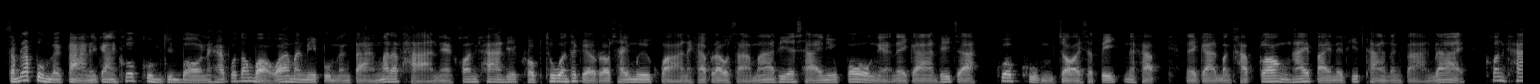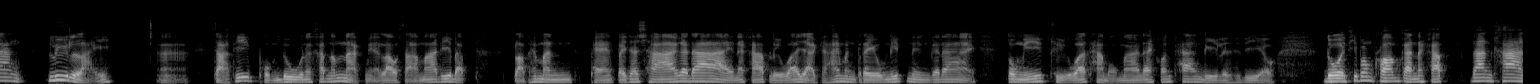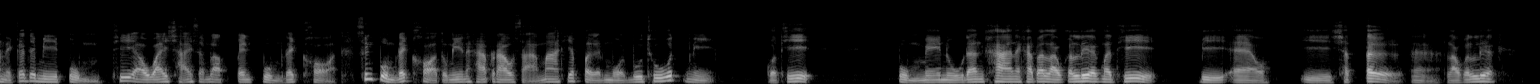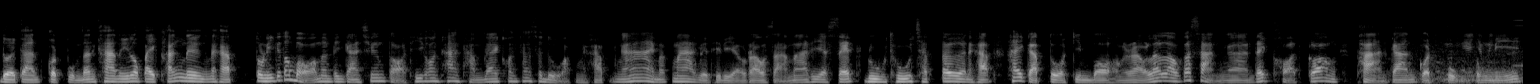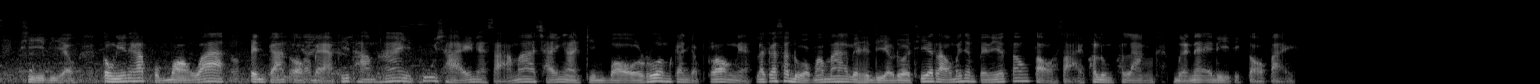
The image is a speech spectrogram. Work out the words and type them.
สำหรับปุ่มต่างๆ ในการควบคุมกิมบอลนะครับก็ต้องบอกว่ามันมีปุ่มต่างๆ มาตรฐานเนี่ยค่อนข้างที่ครบถ้วน ถ้าเกิดเราใช้มือขวานะครับเราสามารถที่จะใช้นิ้วโป้งเนี่ยในการที่จะ ควบคุมจอยสติ๊กนะครับในการบังคับกล้องให้ไปในทิศทางต่างๆ ได้ค่อนข้างลื่นไหลาจากที่ผมดูนะครับน้ำหนักเนี่ยเราสามารถที่แบบปรับให้มันแพนไปช้าๆก็ได้นะครับ หรือว่าอยากจะให้มันเร็วนิดนึงก็ได้ ตรงนี้ถือว่าทำออกมาได้ค่อนข้างดีเลยทีเดียว โดยที่พร้อมๆกันนะครับ ด้านข้างเนี่ยก็จะมีปุ่มที่เอาไว้ใช้สำหรับเป็นปุ่ม Record ซึ่งปุ่ม Record ตรงนี้นะครับ เราสามารถที่จะเปิดโหมดบลูทูธนี่กดที่ ปุ่มเมนูด้านข้างนะครับ แล้วเราก็เลือกมาที่ BLE Shutter อ่าเราก็เลือก โดยการกดปุ่มด้านข้างนี้ลงไปครั้งหนึ่งนะครับ ตรงนี้ก็ต้องบอกว่ามันเป็นการเชื่อมต่อที่ค่อนข้างทำได้ค่อนข้างสะดวกนะครับ ง่ายมาก ๆ เลยทีเดียว เราสามารถที่จะเซต Bluetooth Shutter นะครับ ให้กับตัวกิมบอลของเรา แล้วเราก็สั่งงานได้คอร์ดกล้องผ่านการกดปุ่มตรงนี้ทีเดียว ตรงนี้นะครับผมมองว่าเป็นการออกแบบที่ทำให้ผู้ใช้เนี่ยสามารถใช้งานกิมบอลร่วมกันกับกล้องเนี่ย แล้วก็สะดวกมาก ๆ เลยทีเดียว โดยที่เราไม่จำเป็นที่จะต้องต่อสายพลุงพลังเหมือนในอดีตอีกต่อไป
